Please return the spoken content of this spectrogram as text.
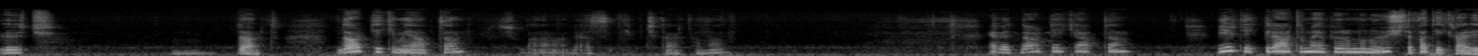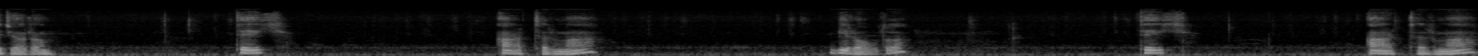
üç, dört. Dört tekimi yaptım. Şuradan hemen biraz ip çıkartalım. Evet dört tek yaptım. Bir tek bir artırma yapıyorum. Bunu üç defa tekrar ediyorum. Tek artırma bir oldu. Tek artırma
